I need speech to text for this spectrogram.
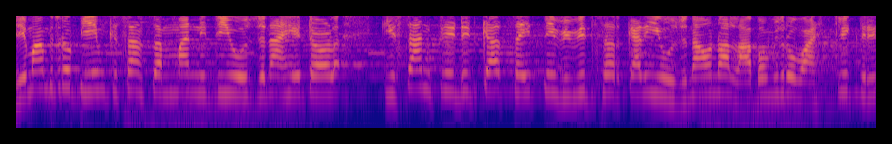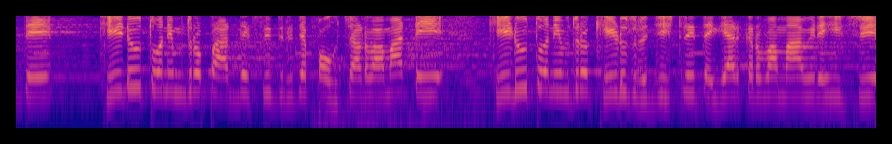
જેમાં મિત્રો પીએમ કિસાન સન્માન નિધિ યોજના હેઠળ કિસાન ક્રેડિટ કાર્ડ સહિતની વિવિધ સરકારી યોજનાઓના લાભો મિત્રો વાસ્તવિક રીતે ખેડૂતોને મિત્રો પ્રાદેશિક રીતે પહોંચાડવા માટે ખેડૂતોને મિત્રો ખેડૂત રજિસ્ટ્રી તૈયાર કરવામાં આવી રહી છે.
